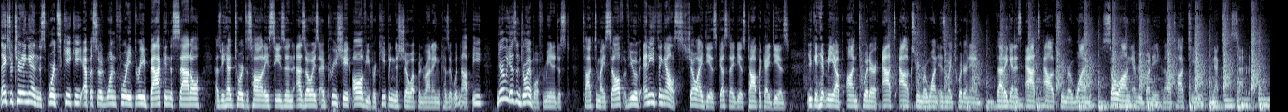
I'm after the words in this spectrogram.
Thanks for tuning in to Sports Kiki episode 143, back in the saddle as we head towards this holiday season. As always, I appreciate all of you for keeping the show up and running because it would not be nearly as enjoyable for me to just talk to myself. If you have anything else, show ideas, guest ideas, topic ideas, you can hit me up on Twitter at AlexReimer1 is my Twitter name. That again is at AlexReimer1. So long, everybody, and I will talk to you next Saturday.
